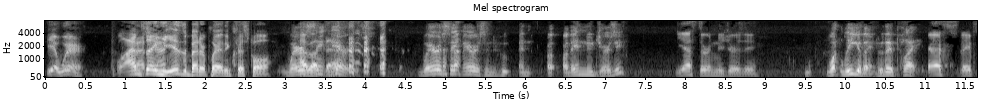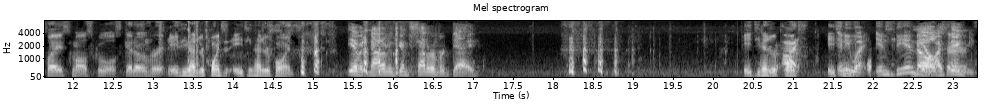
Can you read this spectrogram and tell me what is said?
Yeah, where? Well, I'm Fast saying guy? he is a better player than Chris Paul. How Where's St. Mary's? Where is St. Mary's and who? And are- are they in New Jersey? Yes, they're in New Jersey. What league are they in? Who do they play? Yes, they play small schools. Get over it. 1,800 points is 1,800 points. Yeah, but not if it's against Saddle River Day. 1,800 All right. points. 1,800 Anyway, points. in BNBL No, I terms, think-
